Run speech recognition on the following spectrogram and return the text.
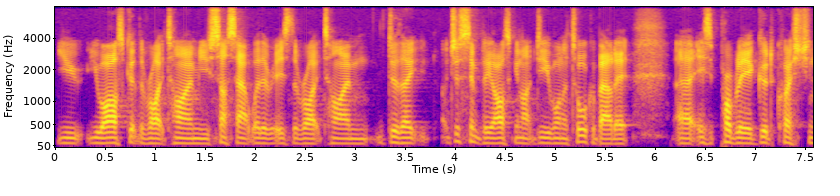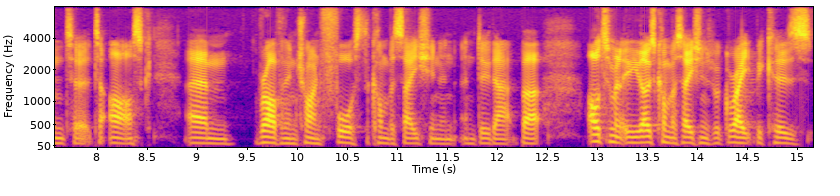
you you ask at the right time. You suss out whether it is the right time. Do they just simply asking like, do you want to talk about it? Uh, is probably a good question to to ask um, rather than try and force the conversation and, and do that. But ultimately, those conversations were great because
